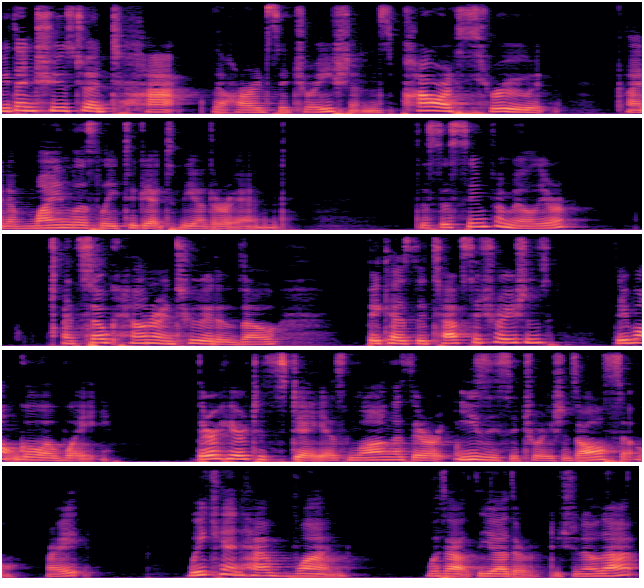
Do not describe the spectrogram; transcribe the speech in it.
we then choose to attack the hard situations, power through it kind of mindlessly to get to the other end. Does this seem familiar? It's so counterintuitive though, because the tough situations, they won't go away. They're here to stay as long as there are easy situations also, right? We can't have one without the other. Did you know that?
